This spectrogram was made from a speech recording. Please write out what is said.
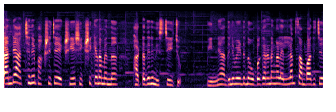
തന്റെ അച്ഛനെ ഭക്ഷിച്ച യക്ഷിയെ ശിക്ഷിക്കണമെന്ന് ഭട്ടതിന് നിശ്ചയിച്ചു. പിന്നെ അതിനു വേണ്ടുന്ന ഉപകരണങ്ങളെല്ലാം സമ്പാദിച്ച്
